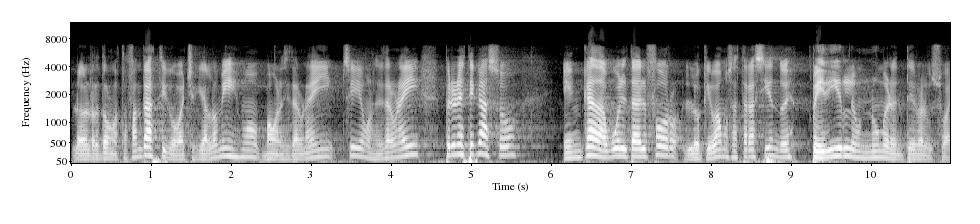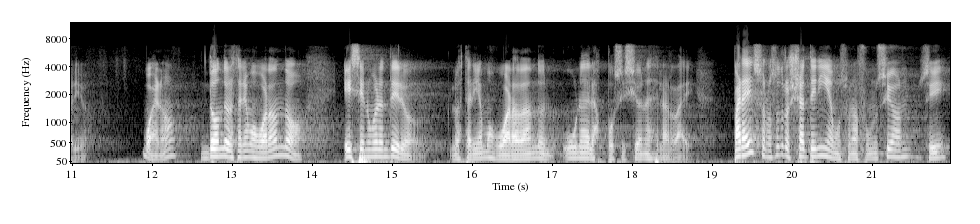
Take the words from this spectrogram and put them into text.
lo del retorno está fantástico, va a chequear lo mismo. Vamos a necesitar una i, sí, vamos a necesitar una i. Pero en este caso en cada vuelta del for lo que vamos a estar haciendo es pedirle un número entero al usuario. Bueno, ¿dónde lo estaríamos guardando? Ese número entero lo estaríamos guardando en una de las posiciones del array. Para eso nosotros ya teníamos una función, ¿sí?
